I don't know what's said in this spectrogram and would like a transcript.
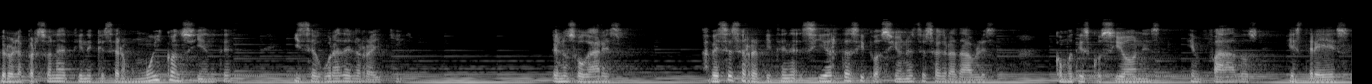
pero la persona tiene que ser muy consciente y segura del Reiki. En los hogares, a veces se repiten ciertas situaciones desagradables como discusiones, enfados, estrés,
